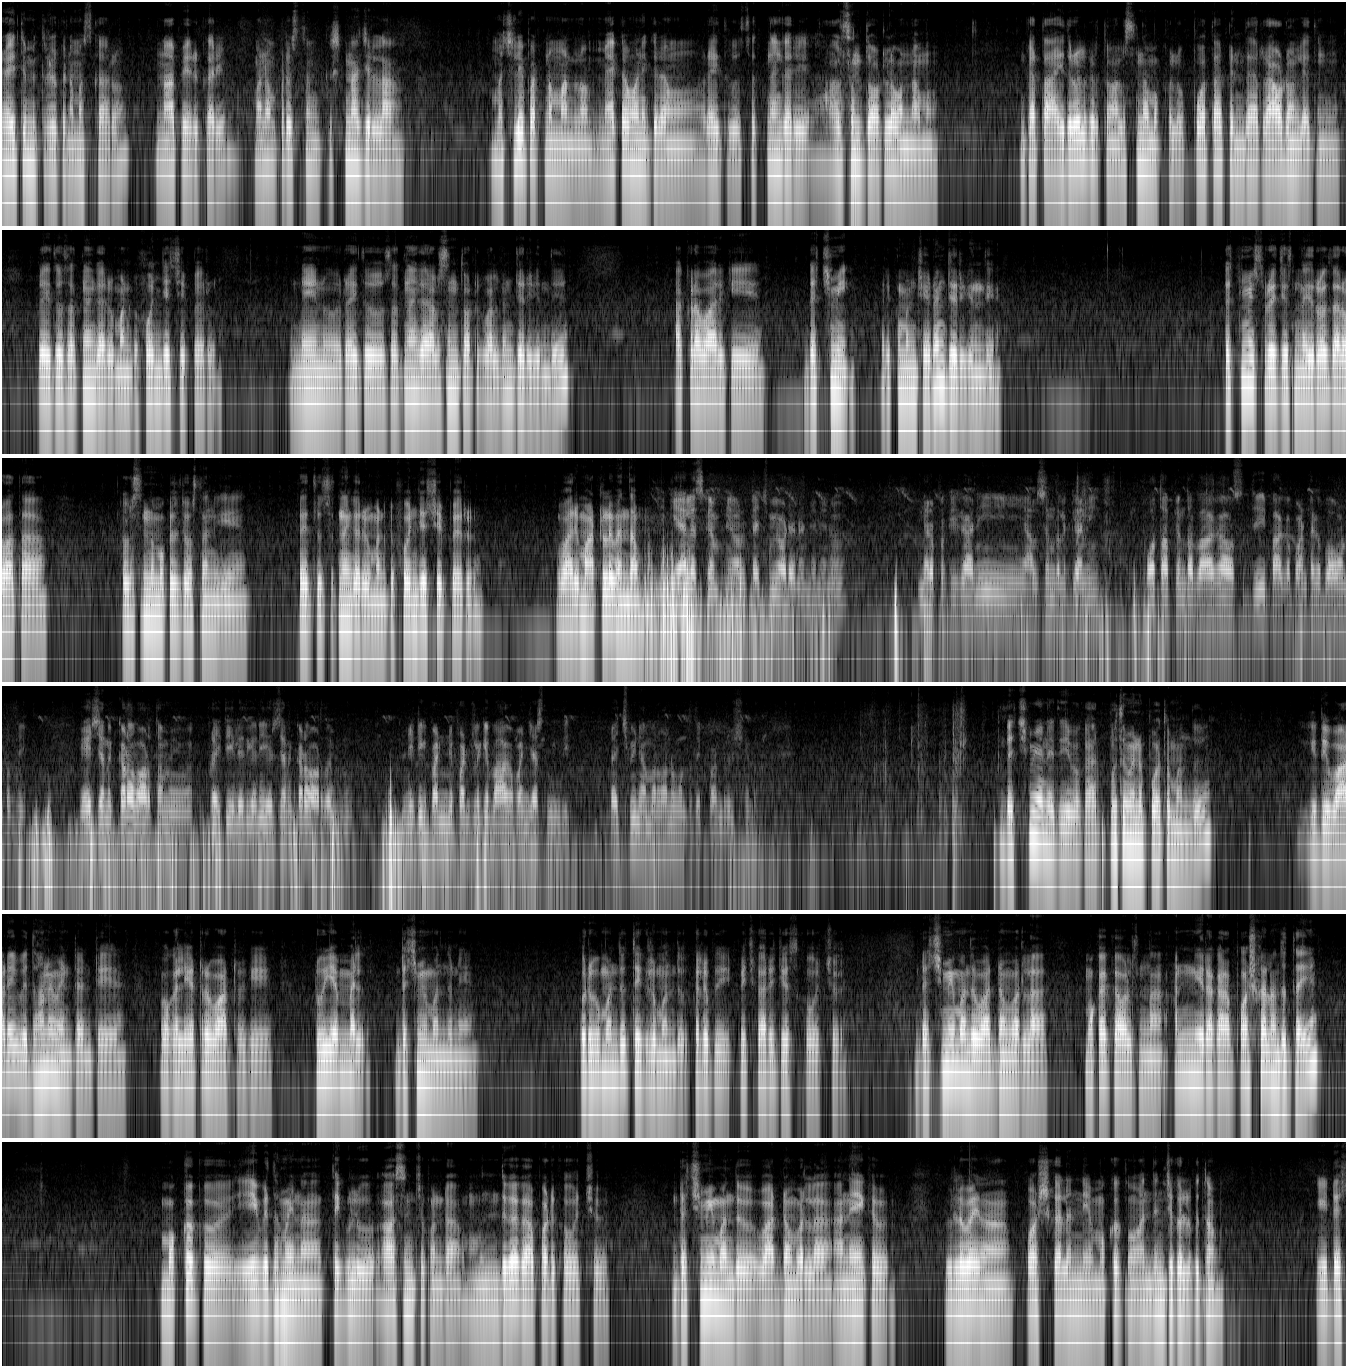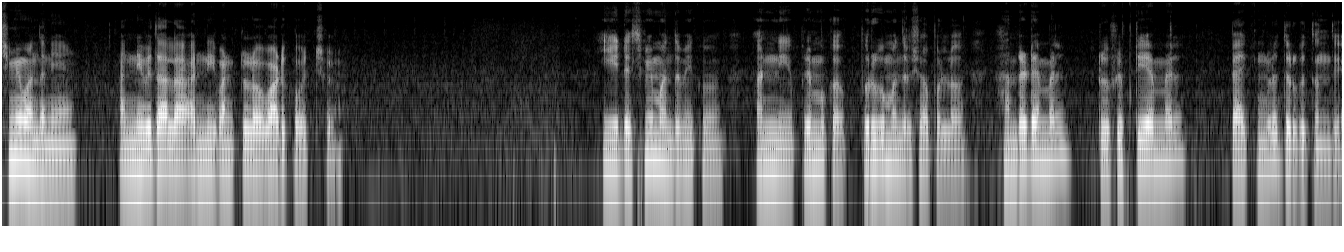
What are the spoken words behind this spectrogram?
రైతు మిత్రులకు నమస్కారం. నా పేరు కరీం. మనం ప్రస్తుతం కృష్ణా జిల్లా మచిలీపట్నం మండలం మేకవాణి గ్రామం రైతు సత్యం గారి అలసంద తోటలో ఉన్నాము. గత ఐదు రోజుల క్రితం అలసంద మొక్కలు పూత పింద రావడం లేదని రైతు సత్యం గారు మనకు ఫోన్ చేసి చెప్పారు. నేను రైతు సత్యం గారి అలసంద తోటకు వెళ్ళడం జరిగింది. అక్కడ వారికి డచ్మి రికమెండ్ చేయడం జరిగింది. డచ్మి స్ప్రే చేసిన ఐదు రోజుల తర్వాత అలసంద మొక్కలు చూస్తానికి రైతు సత్యం గారు మనకి ఫోన్ చేసి చెప్పారు. వారి మాటల్లో విందాం. ఏఎల్ఎస్ కంపెనీ వాళ్ళు టచ్ మీ వాడానండి నేను. మిరపకి కానీ అలసందలకు కానీ పూత పింద బాగా వస్తుంది బాగా పంటగా బాగుంటుంది. వేరుశనగ కూడా వాడతాం మేము. ఇప్పుడైతే లేదు కానీ వేరుశనగ కూడా వాడతాం మేము. అన్నిటికీ అన్ని పంటలకి బాగా పనిచేస్తుంది ఇది. టచ్ మీ నెంబర్ వన్ ఉంటుంది పంట విషయంలో. డచ్మి అనేది ఒక అద్భుతమైన పూత మందు. ఇది వాడే విధానం ఏంటంటే ఒక లీటర్ వాటర్కి టూ ఎంఎల్ డచ్మి మందుని పురుగు మందు తెగులు మందు కలిపి పిచికారీ చేసుకోవచ్చు. డచ్మి మందు వాడడం వల్ల మొక్కకు కావాల్సిన అన్ని రకాల పోషకాలు అందుతాయి. మొక్కకు ఏ విధమైన తెగులు ఆశించకుండా ముందుగా కాపాడుకోవచ్చు. డచ్మి మందు వాడడం వల్ల అనేక విలువైన పోషకాలన్నీ మొక్కకు అందించగలుగుతాం. ఈ డచ్మి మందుని అన్ని విధాల అన్ని పంటల్లో వాడుకోవచ్చు. ఈ డచ్మి మందు మీకు అన్ని ప్రముఖ పురుగు మందుల షాపుల్లో hundred ML two fifty ML ప్యాకింగ్లో దొరుకుతుంది.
